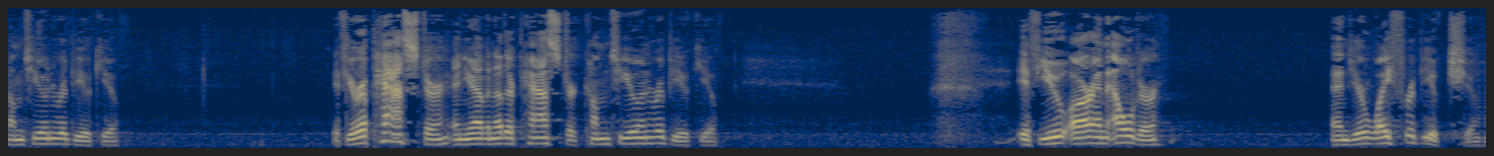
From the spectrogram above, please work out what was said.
come to you and rebuke you, if you're a pastor and you have another pastor come to you and rebuke you, if you are an elder and your wife rebukes you,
